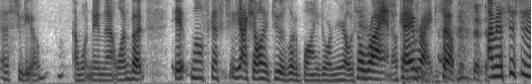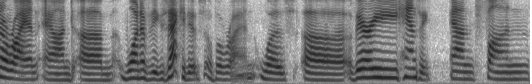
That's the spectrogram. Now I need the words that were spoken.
a studio. I won't name that one, but. It, well, it's got, actually, all I have to do is look at Bonnie Dorr and you know it's Orion, okay? right. So I'm an assistant at Orion, and um, one of the executives of Orion was uh, a very handsy and fun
